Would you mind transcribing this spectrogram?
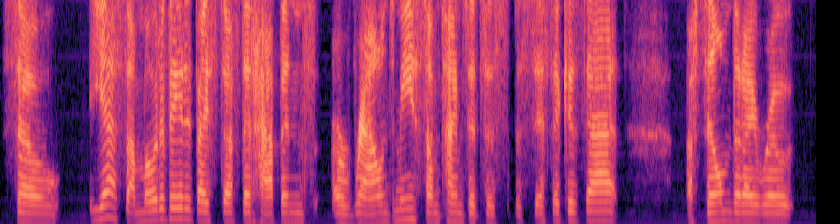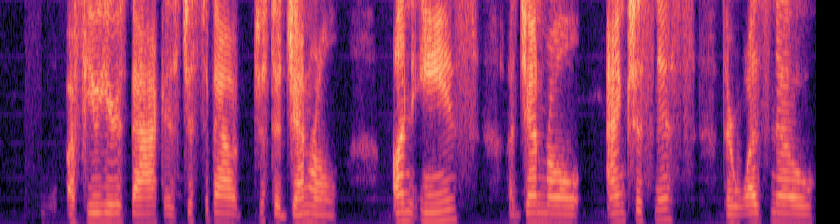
So, yes, I'm motivated by stuff that happens around me. Sometimes it's as specific as that. A film that I wrote a few years back is just about just a general unease, a general anxiousness. There was no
